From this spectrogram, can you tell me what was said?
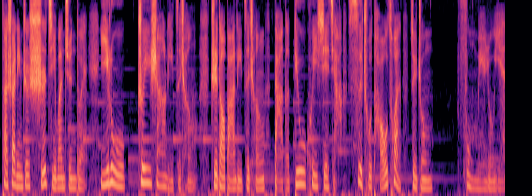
他率领着十几万军队一路追杀李自成，直到把李自成打得丢盔卸甲，四处逃窜，最终覆灭如烟。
